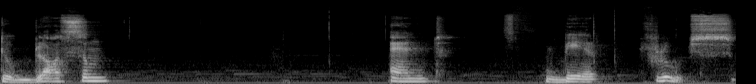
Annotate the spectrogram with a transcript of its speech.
to blossom and bear fruits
